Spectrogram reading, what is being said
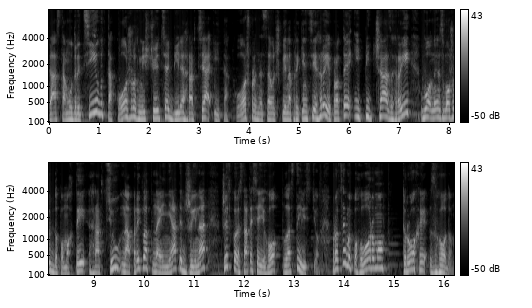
Каста мудреців також розміщується біля гравця і також принесе очки наприкінці гри. Проте і під час гри вони зможуть допомогти гравцю, наприклад, найняти джина чи скористатися його властивістю. Про це ми поговоримо трохи згодом.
